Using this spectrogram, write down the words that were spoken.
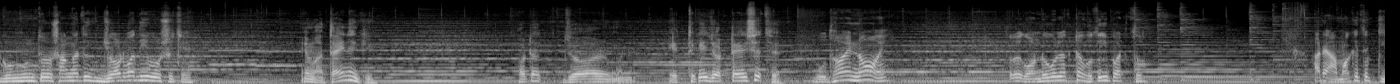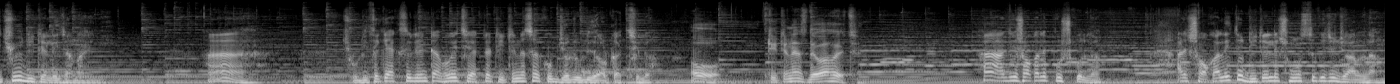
গুনগুন তো সাংঘাতিক জ্বর বাঁধিয়ে বসেছে। এ মা তাই নাকি? হঠাৎ জ্বর মানে এর থেকেই জ্বরটা এসেছে? বোধহয় নয়। তবে গন্ডগোল একটা হতেই পারতো। আরে আমাকে তো কিছুই ডিটেলে জানায়নি। হ্যাঁ ছুটি থেকে অ্যাক্সিডেন্টটা হয়েছে একটা টিটেনাসের খুব জরুরি দরকার ছিল। ও টিটেনাস দেওয়া হয়েছে? হ্যাঁ আজকে সকালে পুশ করলাম। আরে সকালেই তো ডিটেলে সমস্ত কিছু জানলাম।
